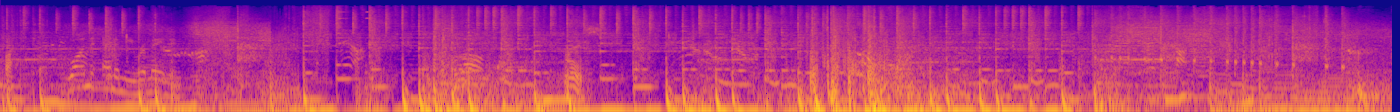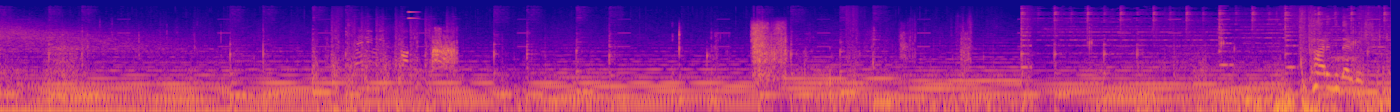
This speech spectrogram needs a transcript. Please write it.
pa. One enemy remaining. Nice. Cutting their vision.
